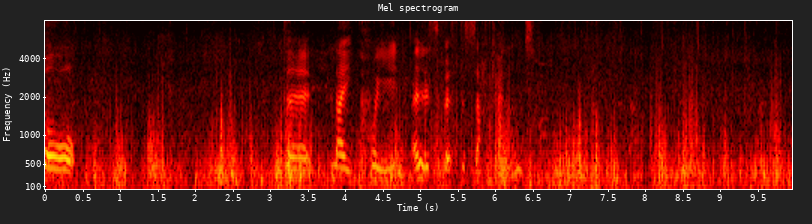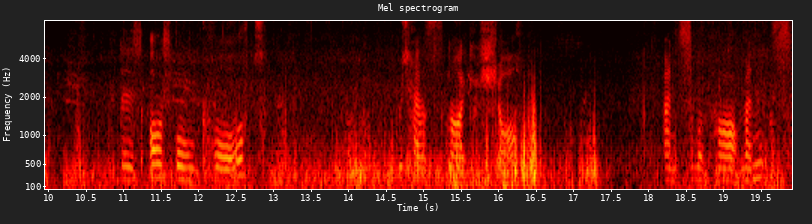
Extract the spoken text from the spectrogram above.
for the late Queen Elizabeth II. There's Osborne Court which has like a shop and some apartments.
